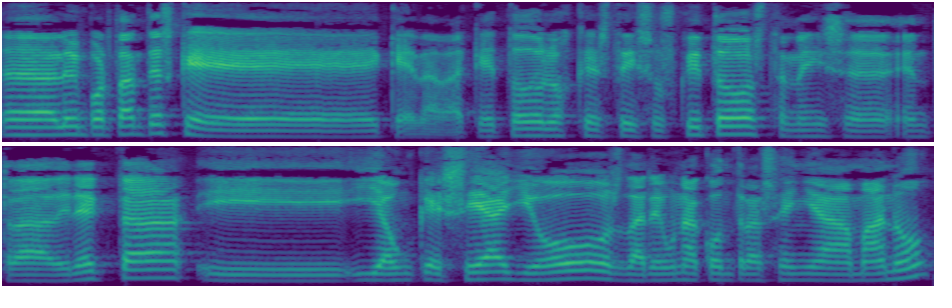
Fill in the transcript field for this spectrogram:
uh, lo importante es que, que nada, que todos los que estéis suscritos tenéis eh, entrada directa y, y aún aunque sea yo, os daré una contraseña a mano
